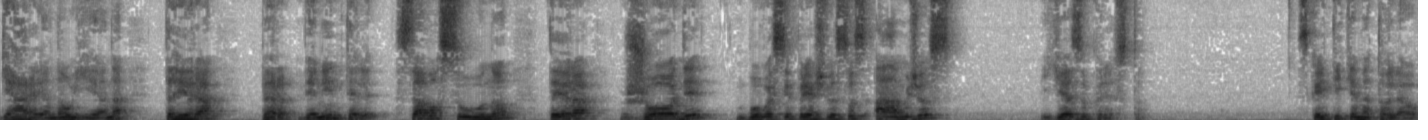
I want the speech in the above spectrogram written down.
gerąją naujieną, tai yra per vienintelį savo sūnų, tai yra žodį, buvusi prieš visus amžius, Jėzų Kristų. Skaitykime toliau.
